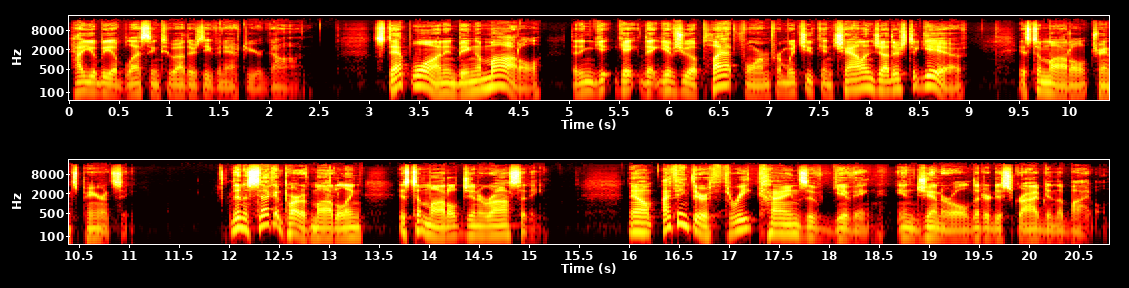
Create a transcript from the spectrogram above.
how you'll be a blessing to others even after you're gone. Step one in being a model that, that gives you a platform from which you can challenge others to give is to model transparency. Then, a second part of modeling is to model generosity. Now, I think there are three kinds of giving in general that are described in the Bible.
